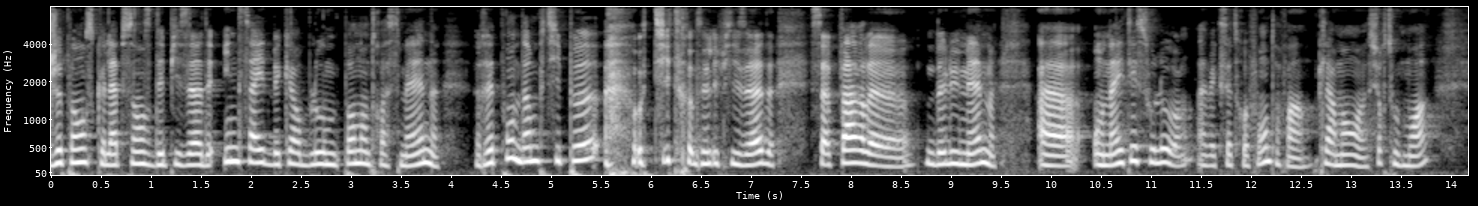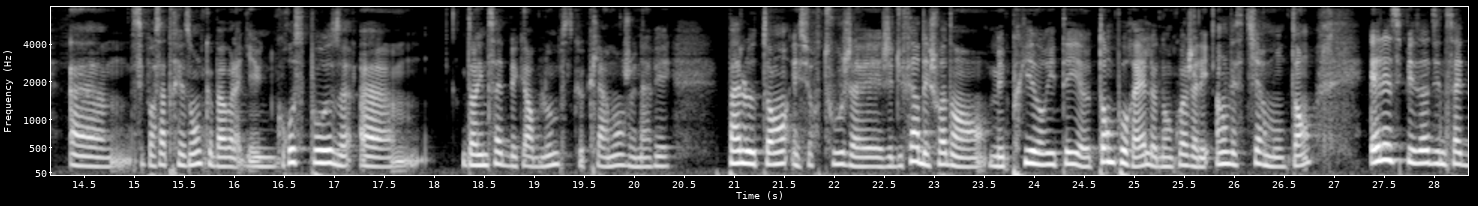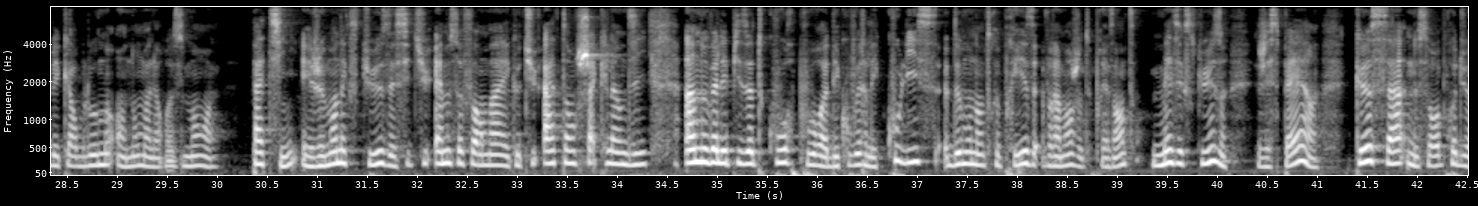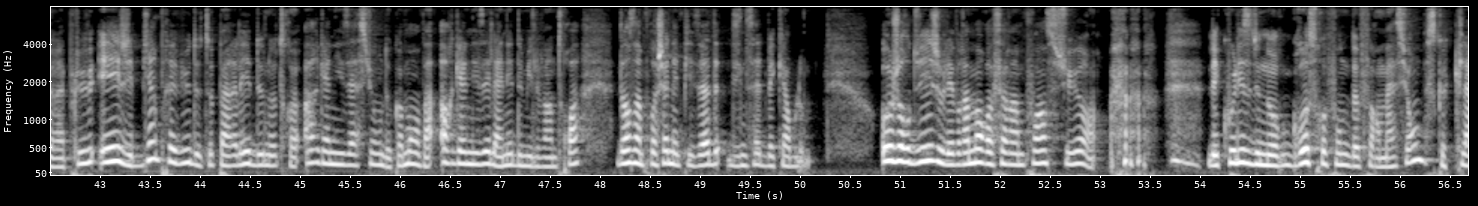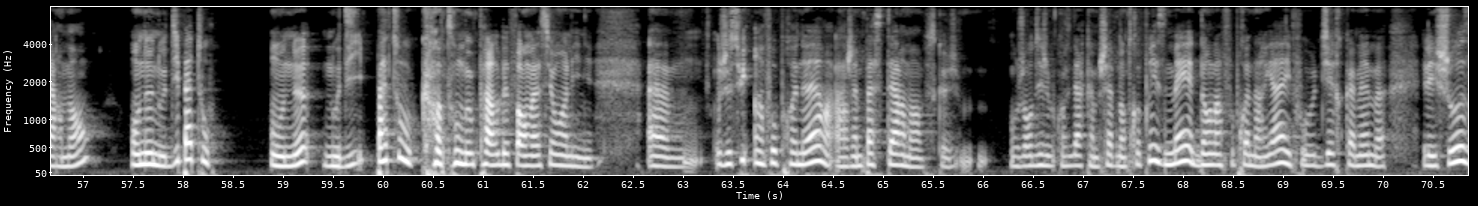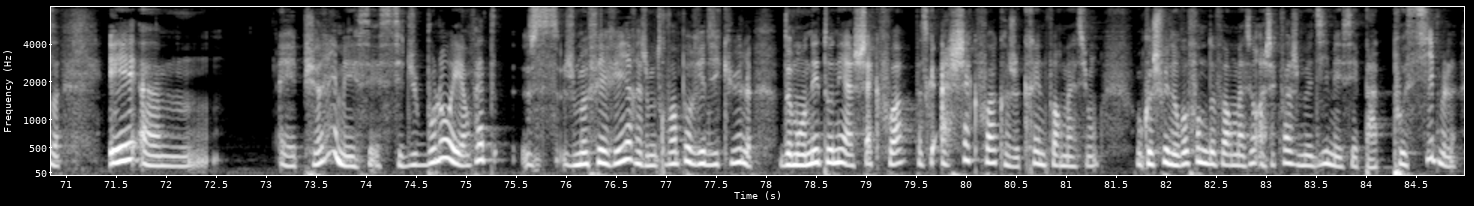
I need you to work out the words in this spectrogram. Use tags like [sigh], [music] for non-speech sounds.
Je pense que l'absence d'épisode Inside Baker Bloom pendant trois semaines répond un petit peu [laughs] au titre de l'épisode. Ça parle euh, de lui-même. Euh, on a été sous l'eau hein, avec cette refonte, enfin clairement euh, surtout moi. c'est pour cette raison que bah voilà, il y a eu une grosse pause dans Inside Baker Bloom parce que clairement je n'avais pas le temps et surtout j'ai dû faire des choix dans mes priorités temporelles, dans quoi j'allais investir mon temps. Et les épisodes Inside Baker Bloom en ont malheureusement euh, pâti, et je m'en excuse. Si tu aimes ce format et que tu attends chaque lundi un nouvel épisode court pour euh, découvrir les coulisses de mon entreprise, vraiment je te présente mes excuses. J'espère que ça ne se reproduira plus et j'ai bien prévu de te parler de notre organisation, de comment on va organiser l'année 2023 dans un prochain épisode d'Inside Baker Bloom. Aujourd'hui, je voulais vraiment refaire un point sur [laughs] les coulisses de nos grosses refontes de formation, parce que clairement, on ne nous dit pas tout. On ne nous dit pas tout [laughs] quand on nous parle de formation en ligne. Euh, je suis infopreneur, alors j'aime pas ce terme, hein, parce que aujourd'hui je me considère comme chef d'entreprise, mais dans l'infoprenariat, il faut dire quand même les choses. Et, euh, et purée, mais c'est du boulot. Et en fait, je me fais rire et je me trouve un peu ridicule de m'en étonner à chaque fois, parce qu'à chaque fois que je crée une formation, ou que je fais une refonte de formation, à chaque fois je me dis, mais c'est pas possible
